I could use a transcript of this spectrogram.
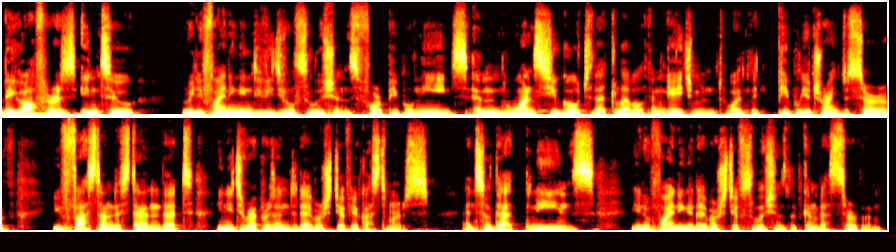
big offers into really finding individual solutions for people needs and once you go to that level of engagement with the people you're trying to serve you fast understand that you need to represent the diversity of your customers. And so that means, you know, finding a diversity of solutions that can best serve them.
